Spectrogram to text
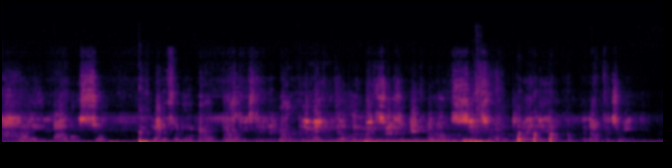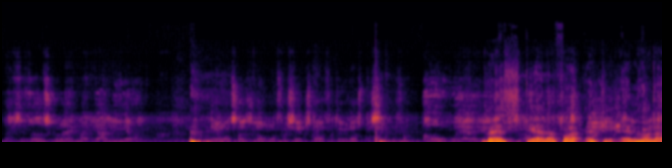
Hej, ej, hvor er du så. Hvad er det for nu? Stig stille. Det er min, det er min søsken, mand. Er du sindssyg, mand? Hvad er det her? Er det amfetamin? Altså, det ved jeg sgu da ikke, mand. Jeg er lige her. Det er overtrædelse af loven og for sent stoffer, det vil også blive sigtet for. Oh, ja. Hvad sker der for, at de anholder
